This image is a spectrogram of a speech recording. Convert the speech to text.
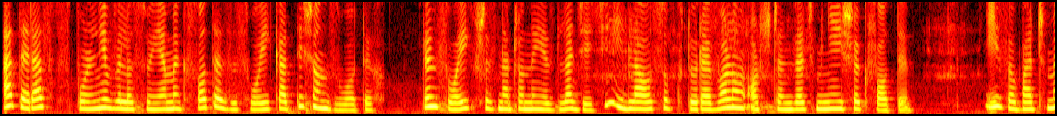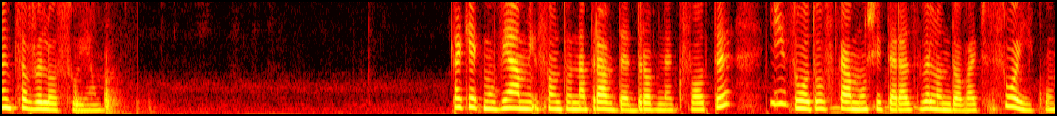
A teraz wspólnie wylosujemy kwotę ze słoika 1000 zł. Ten słoik przeznaczony jest dla dzieci i dla osób, które wolą oszczędzać mniejsze kwoty. I zobaczmy, co wylosuję. Tak jak mówiłam, są to naprawdę drobne kwoty i złotówka musi teraz wylądować w słoiku.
